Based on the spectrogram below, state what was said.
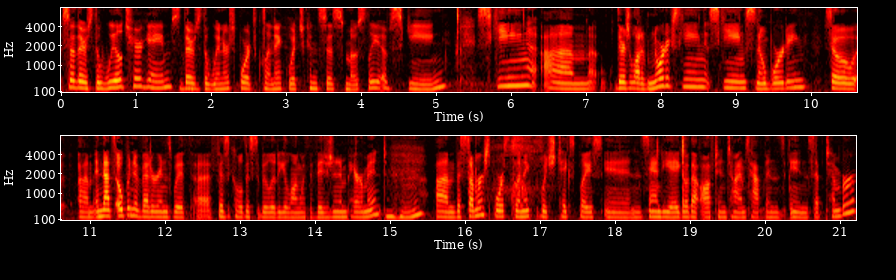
so there's the wheelchair games. Mm-hmm. There's the winter sports clinic, which consists mostly of skiing. Skiing. Um, there's a lot of Nordic skiing, skiing, snowboarding. So, um, and that's open to veterans with a physical disability along with a vision impairment. Mm-hmm. Um, the Summer Sports Clinic, which takes place in San Diego, that oftentimes happens in September.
